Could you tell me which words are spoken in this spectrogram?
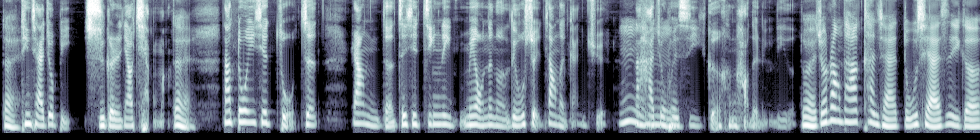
对，听起来就比。十个人要强嘛？对，那多一些佐证，让你的这些经历没有那个流水账的感觉，嗯，那它就会是一个很好的履历了。对，就让它看起来读起来是一个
